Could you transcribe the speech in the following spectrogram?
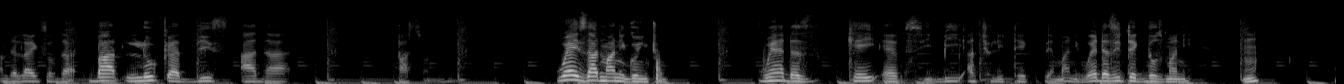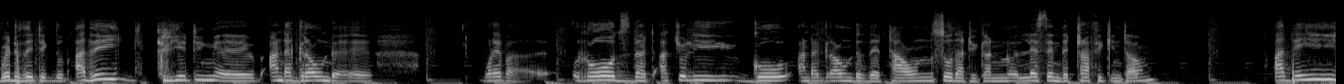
and the likes of that. But look at this other person. Where is that money going to? Where does KFCB actually take their money? Where does it take those money? Hmm? Where do they take them? Are they creating uh, underground, uh, whatever roads that actually go underground the town so that we can lessen the traffic in town? Are they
